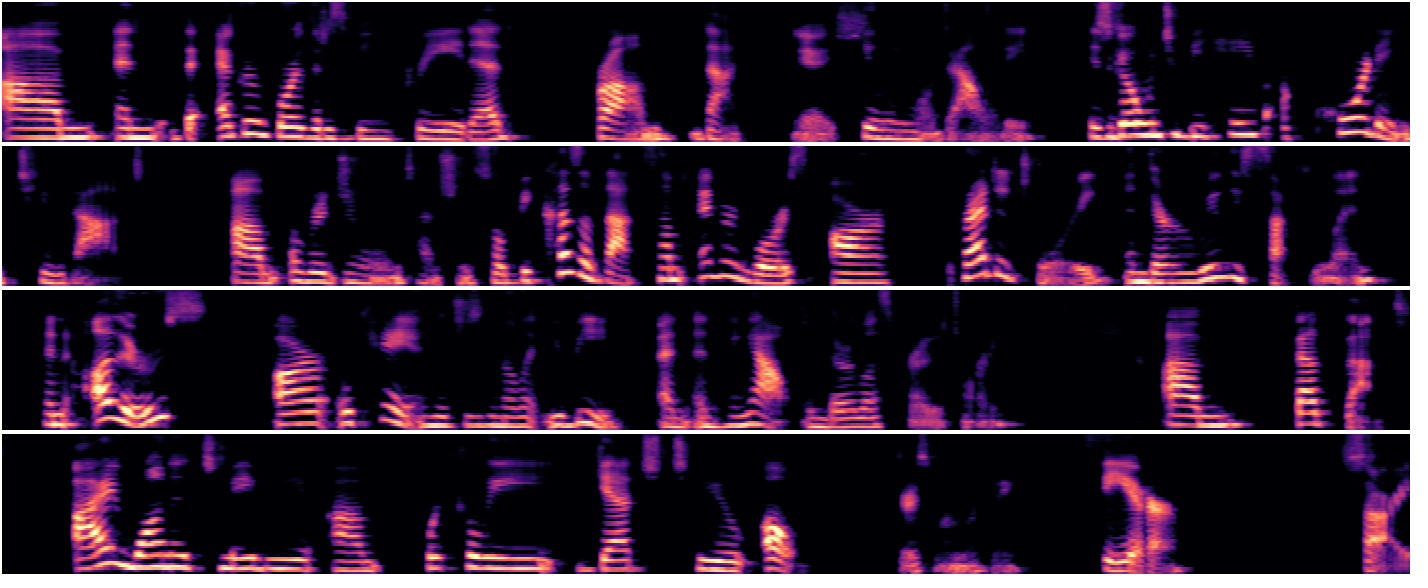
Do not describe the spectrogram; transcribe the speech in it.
Um, and the egregore that is being created from that uh, healing modality is going to behave according to that um, original intention. So because of that, some egregores are predatory and they're really succulent, and others are okay and they're just going to let you be and, and hang out and they're less predatory. Um, that's that. I wanted to maybe um, quickly get to, oh, there's one more thing theater. Sorry.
